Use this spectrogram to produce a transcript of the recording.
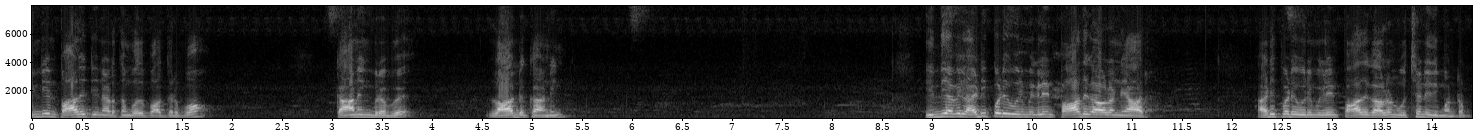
இந்தியன் பாலிட்டி நடத்தும் போது பார்த்துருப்போம். கானிங் பிரபு லார்டு கானிங். இந்தியாவில் அடிப்படை உரிமைகளின் பாதுகாவலன் யார்? அடிப்படை உரிமைகளின் பாதுகாவலன் உச்சநீதிமன்றம்.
